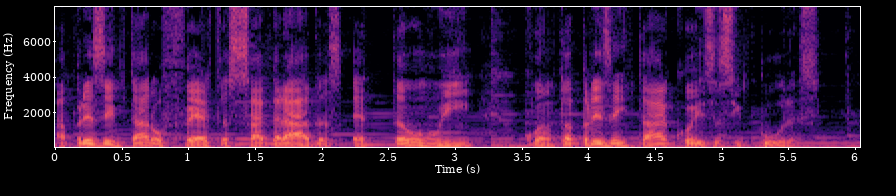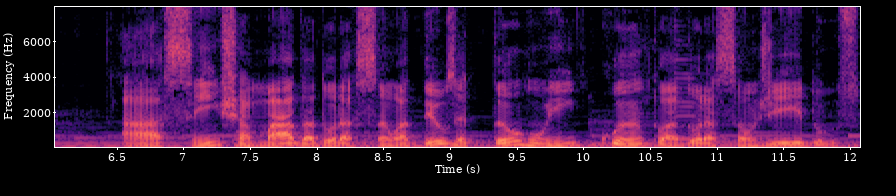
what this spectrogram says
Apresentar ofertas sagradas é tão ruim quanto apresentar coisas impuras. A assim chamada adoração a Deus é tão ruim quanto a adoração de ídolos.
